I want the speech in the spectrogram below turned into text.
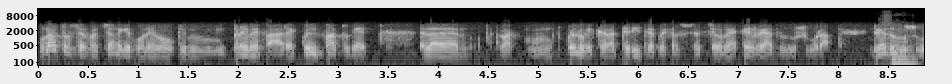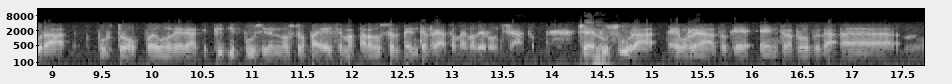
Un'altra osservazione che, volevo, che mi preme fare è quel fatto che la, la, quello che caratterizza questa associazione è il reato d'usura. Il reato sì. d'usura purtroppo è uno dei reati più diffusi nel nostro paese, ma paradossalmente il reato meno denunciato. Cioè l'usura è un reato che entra proprio da, uh,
